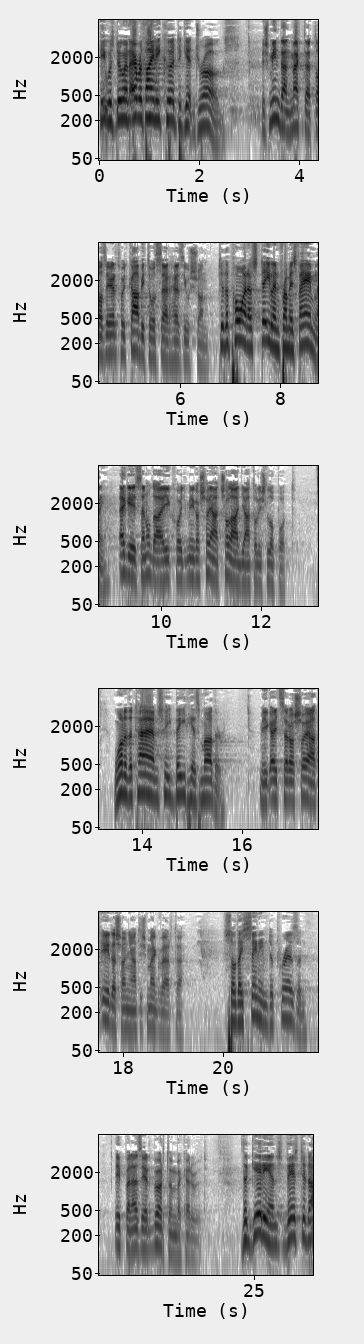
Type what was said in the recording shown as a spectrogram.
He was doing everything he could to get drugs És mindent megtett azért, hogy kábítószerhez jusson. to the point of stealing from his family. Egészen odáig, hogy még a saját családjától is lopott. One of the times he beat his mother. Még egyszer a saját édesanyját is megverte. So they sent him to prison. Éppen ezért börtönbe került. The Gideons visited a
